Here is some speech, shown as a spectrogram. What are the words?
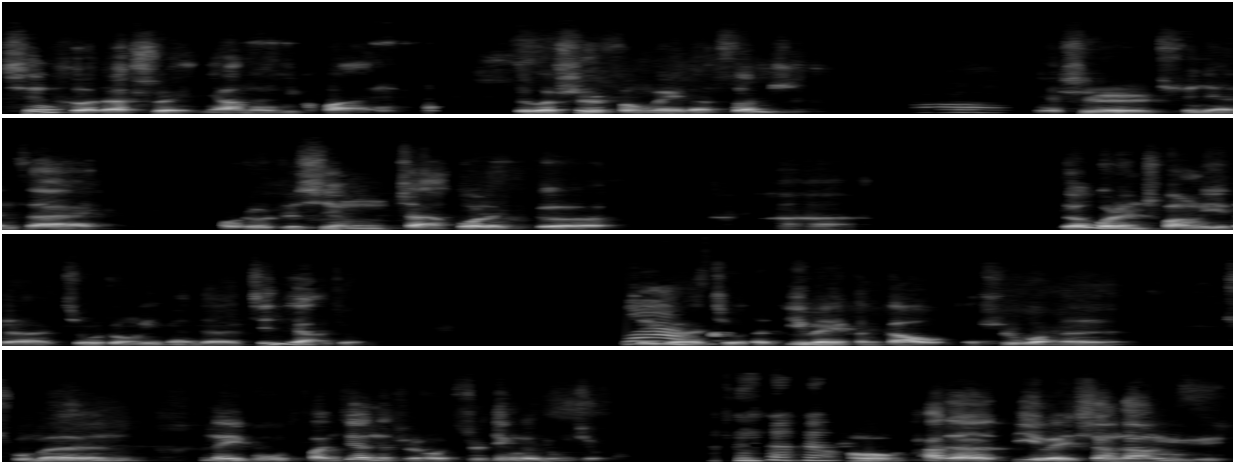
清河的水酿的一款德式风味的酸啤。哦，也是去年在欧洲之星斩获了一个呃德国人创立的酒种里面的金奖酒。这个酒的地位很高，也是我们楚门内部团建的时候指定的用酒。然后它的地位相当于，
